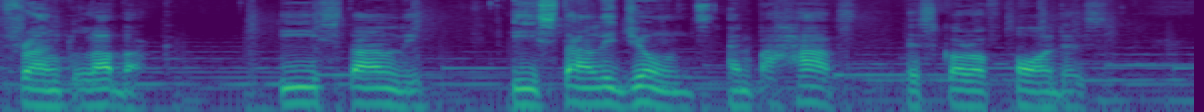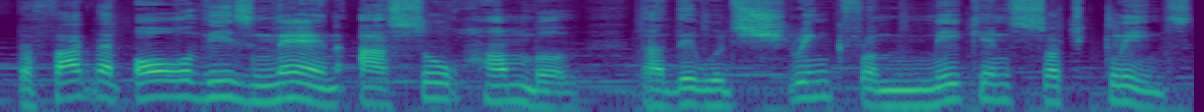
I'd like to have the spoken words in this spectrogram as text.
Frank Laubach, E. Stanley, E. Stanley Jones, and perhaps a score of others. The fact that all these men are so humble that they would shrink from making such claims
